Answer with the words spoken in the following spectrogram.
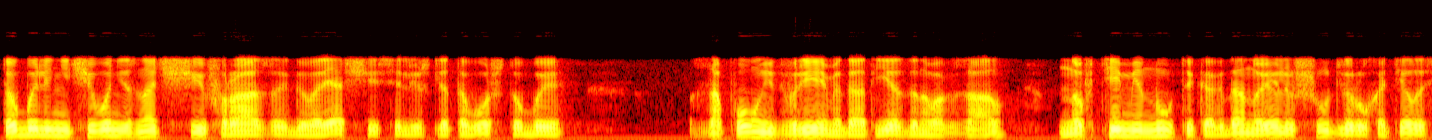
то были ничего не значащие фразы, говорящиеся лишь для того, чтобы заполнить время до отъезда на вокзал, но в те минуты, когда Ноэлю Шудлеру хотелось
